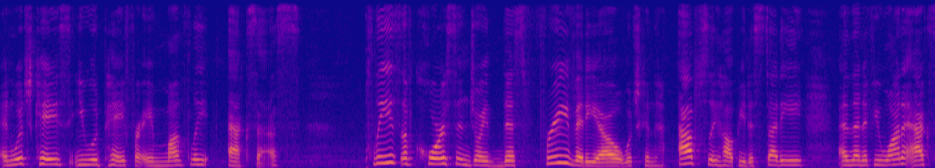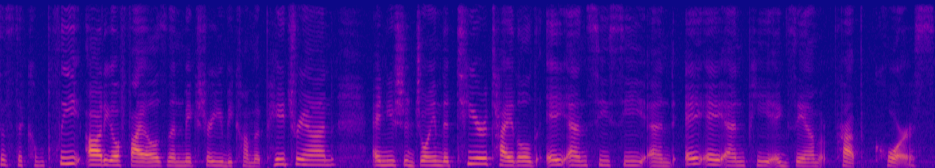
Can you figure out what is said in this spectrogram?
in which case you would pay for a monthly access. Please, of course, enjoy this free video, which can absolutely help you to study. And then if you want to access the complete audio files, then make sure you become a Patreon and you should join the tier titled ANCC and AANP exam prep course.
